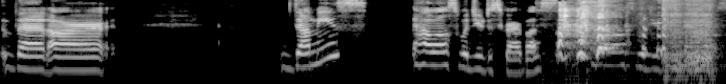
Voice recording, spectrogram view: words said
that are dummies. How else would you describe us? How else would you describe us?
